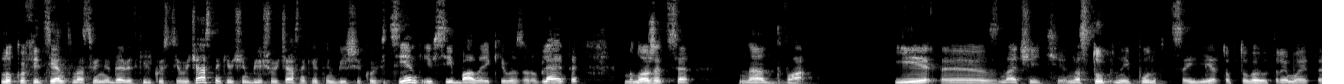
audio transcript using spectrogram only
Ну, коефіцієнт у нас він іде від кількості учасників. Чим більше учасників, тим більше коефіцієнт, і всі бали, які ви заробляєте, множаться на 2. І, е, значить, наступний пункт це є, тобто ви отримуєте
